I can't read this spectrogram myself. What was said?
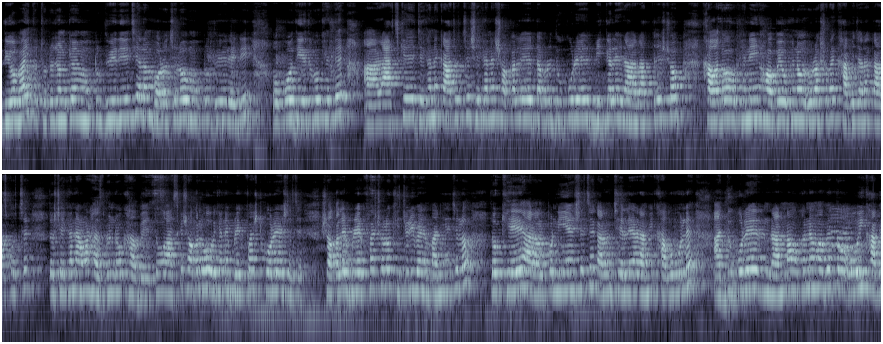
দিও ভাই, তো ছোটো জনকে আমি মুখটুক ধুয়ে দিয়েছিলাম বড় ছেলেও মুখটুক ধুয়ে রেডি ওকেও দিয়ে দেবো খেতে। আর আজকে যেখানে কাজ হচ্ছে সেখানে সকালে, তারপরে দুপুরে, বিকালে রাত্রে সব খাওয়া দাওয়া ওখানেই হবে। ওখানে ওরা সবাই খাবে যারা কাজ করছে, তো সেখানে আমার হাজব্যান্ডও খাবে। তো আজকে সকালে ও ওইখানে ব্রেকফাস্ট করে এসেছে। সকালের ব্রেকফাস্ট হলো খিচুড়ি বান- বানিয়েছিল। তো খেয়ে আর অল্প নিয়ে এসেছে, কারণ ছেলে আর আমি খাব বলে। আর দুপুরে রান্না ওখানে হবে তো ওই খাবে।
